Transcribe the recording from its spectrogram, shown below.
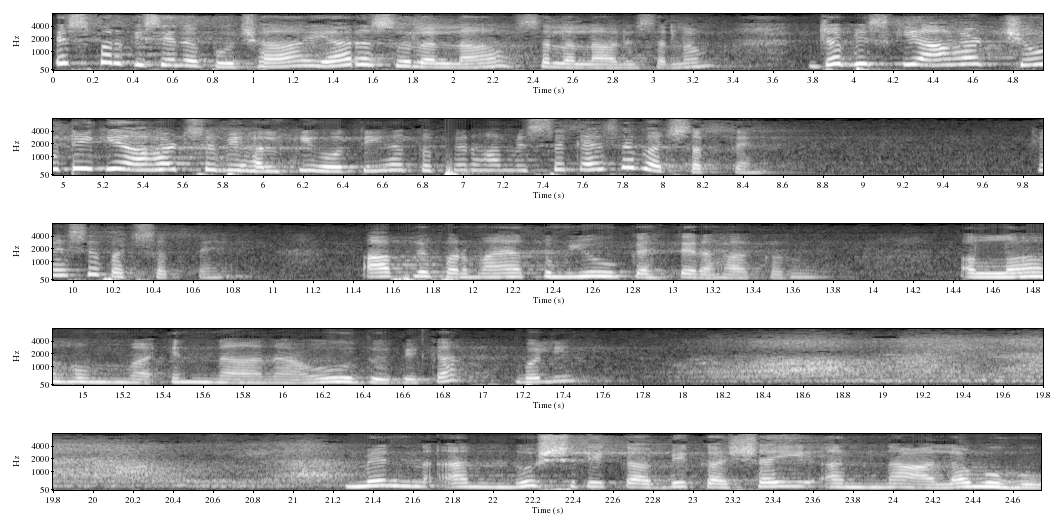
اس پر کسی نے پوچھا، یا رسول اللہ صلی اللہ علیہ وسلم، جب اس کی آہٹ چوٹی کی آہٹ سے بھی ہلکی ہوتی ہے، تو پھر ہم اس سے کیسے بچ سکتے ہیں؟ کیسے بچ سکتے ہیں؟ آپ نے فرمایا تم یوں کہتے رہا کرو اللہ انا نعوذ بکا بولیے۔ من ان نشرک بک شیئا نعلمه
